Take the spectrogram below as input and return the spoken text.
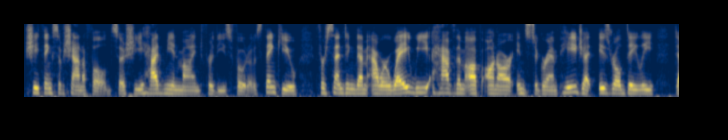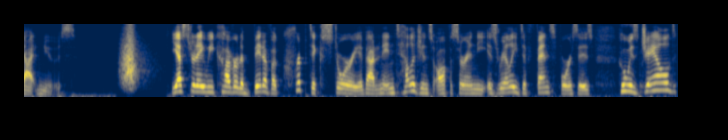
she thinks of Shanna Fuld. So she had me in mind for these photos. Thank you for sending them our way. We have them up on our Instagram page at israeldaily.news. Yesterday, we covered a bit of a cryptic story about an intelligence officer in the Israeli Defense Forces who was jailed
